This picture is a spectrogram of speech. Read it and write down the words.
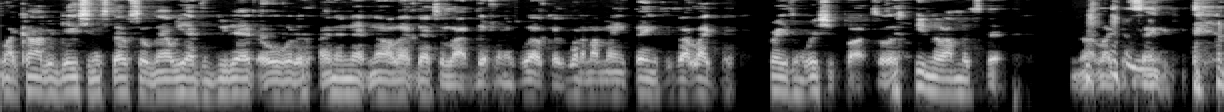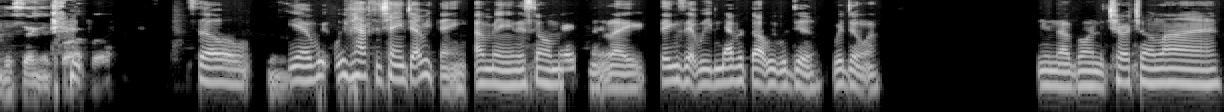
my congregation and stuff. So now we have to do that over the internet and all that. That's a lot different as well. Because one of my main things is I like the praise and worship part. So, you know, I miss that. You know, I like the singing, the singing part, bro. So Mm. yeah, we we have to change everything. I mean, it's so amazing. Like things that we never thought we would do, we're doing. You know, going to church online,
